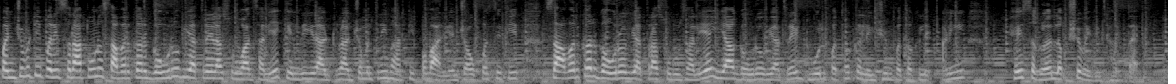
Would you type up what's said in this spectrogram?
पंचवटी परिसरातून सावरकर गौरव यात्रेला सुरुवात झाली आहे. केंद्रीय राज्यमंत्री भारती पवार यांच्या उपस्थितीत सावरकर गौरव यात्रा सुरू झाली आहे. या गौरव यात्रेत ढोल पथक लेझिम पथक आणि हे सगळं लक्षवेधी ठरत आहे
